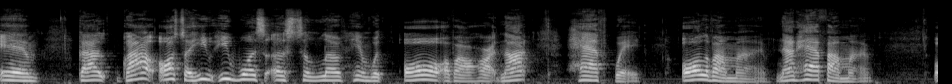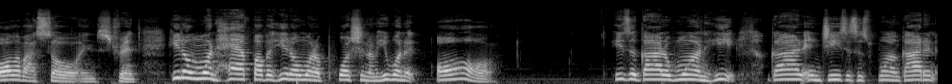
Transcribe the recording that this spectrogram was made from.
And God God also he he wants us to love him with all of our heart, not halfway, all of our mind, not half our mind, all of our soul and strength. He don't want half of it. He don't want a portion of it. He want it all. He's a God of one. He God and Jesus is one. God and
